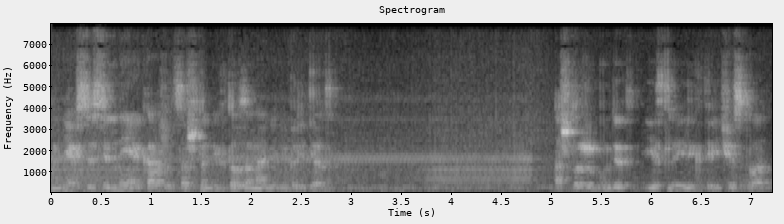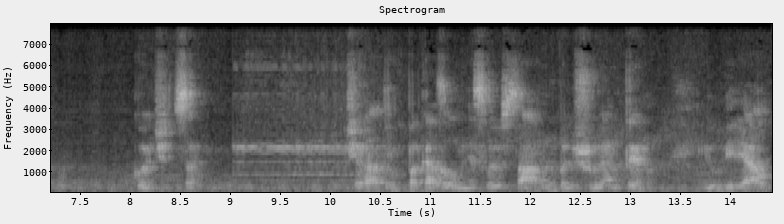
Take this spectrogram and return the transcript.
Мне все сильнее кажется, что никто за нами не придет. А что же будет, если электричество кончится? Вчера друг показывал мне свою самую большую антенну и уверял,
